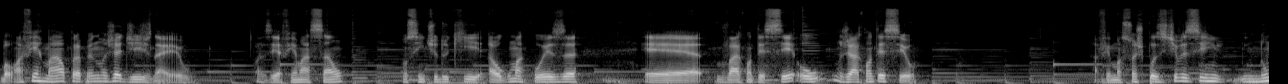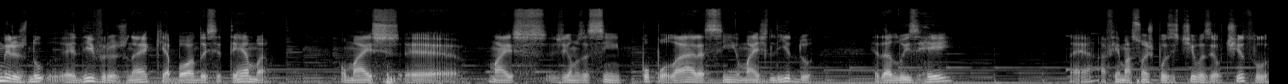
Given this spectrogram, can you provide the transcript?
Bom, afirmar o próprio nome já diz, né? Eu fazer afirmação no sentido que alguma coisa é, vai acontecer ou já aconteceu. Afirmações positivas existem inúmeros é, livros né, que abordam esse tema. O mais, é, mais, digamos assim, popular, assim, o mais lido é da Louise Hay. Né? Afirmações positivas é o título,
